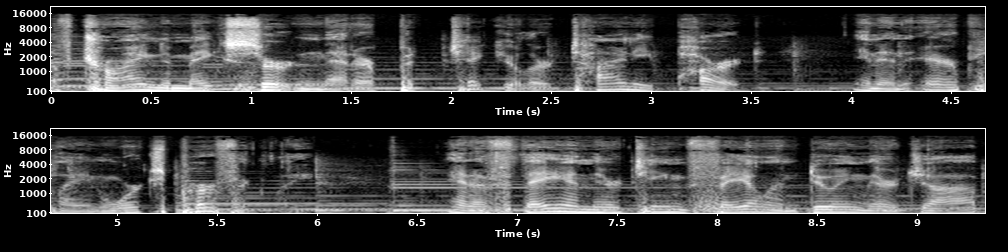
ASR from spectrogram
of trying to make certain that a particular tiny part in an airplane works perfectly. And if they and their team fail in doing their job,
